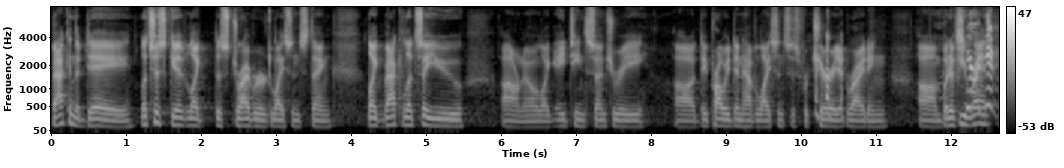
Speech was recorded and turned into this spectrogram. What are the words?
back in the day, let's just give like this driver license thing, like back, let's say you, I don't know, like 18th century, uh, they probably didn't have licenses for chariot riding. Um, but if you ran, riding.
